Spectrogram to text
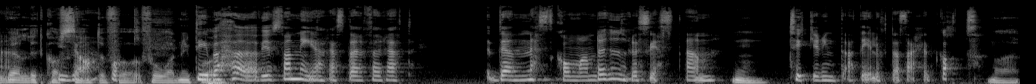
det väldigt kostsamt ja, att få, få ordning på. Det behöver ju saneras därför att den nästkommande hyresgästen Mm. tycker inte att det luktar särskilt gott. Nej.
